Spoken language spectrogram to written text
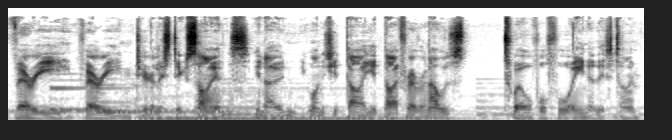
very very materialistic science you know once you die you die forever. And I was 12 or 14 at this time.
